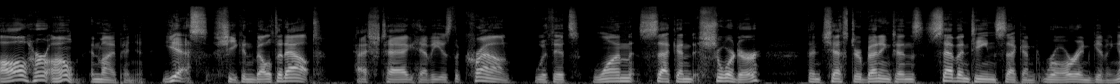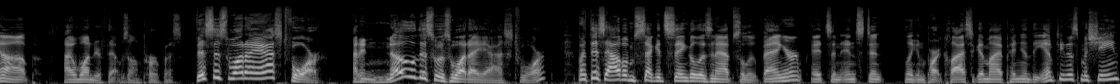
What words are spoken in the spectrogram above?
all her own, in my opinion. Yes, she can belt it out. Hashtag heavy is the crown, with its one second shorter than Chester Bennington's 17 second roar in giving up. I wonder if that was on purpose. This is what I asked for. I didn't know this was what I asked for. But this album's second single is an absolute banger. It's an instant Linkin Park classic, in my opinion. The Emptiness Machine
